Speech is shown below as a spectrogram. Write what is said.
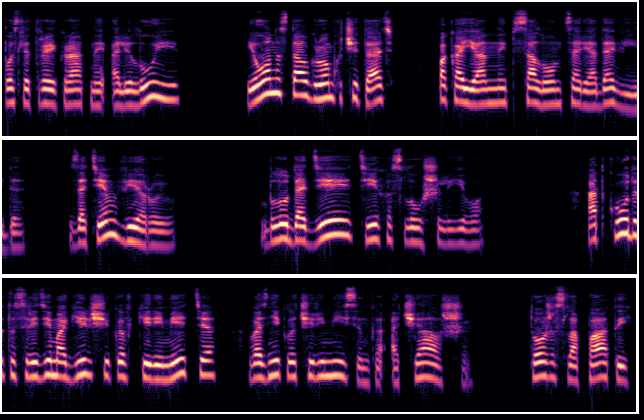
После троекратной «Аллилуйи» Иона стал громко читать покаянный псалом царя Давида, затем верую. Блудодеи тихо слушали его. Откуда-то среди могильщиков Кереметя возникла Черемисенко, Очалши, тоже с лопатой,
